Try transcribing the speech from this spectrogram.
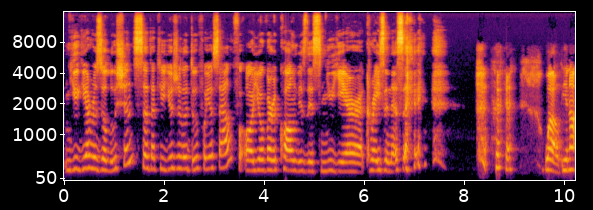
New Year resolutions that you usually do for yourself, or you're very calm with this New Year craziness? well, you know,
